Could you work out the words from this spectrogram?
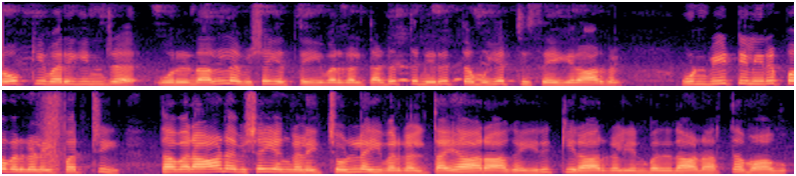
நோக்கி வருகின்ற ஒரு நல்ல விஷயத்தை இவர்கள் தடுத்து நிறுத்த முயற்சி செய்கிறார்கள். உன் வீட்டில் இருப்பவர்களை பற்றி தவறான விஷயங்களை சொல்ல இவர்கள் தயாராக இருக்கிறார்கள் என்பதுதான் அர்த்தமாகும்.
